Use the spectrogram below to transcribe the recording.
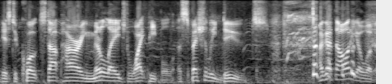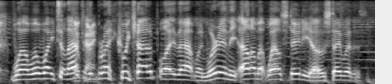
is to quote stop hiring middle-aged white people especially dudes i got the audio of it well we'll wait till after okay. the break we gotta play that one we're in the Element Wealth studios stay with us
